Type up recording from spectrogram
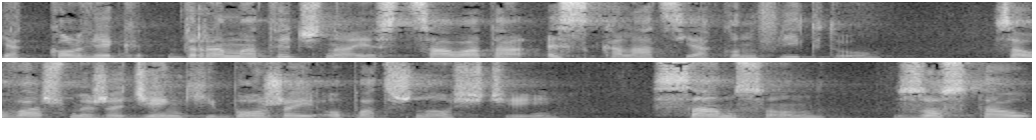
Jakkolwiek dramatyczna jest cała ta eskalacja konfliktu, zauważmy, że dzięki Bożej opatrzności Samson został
